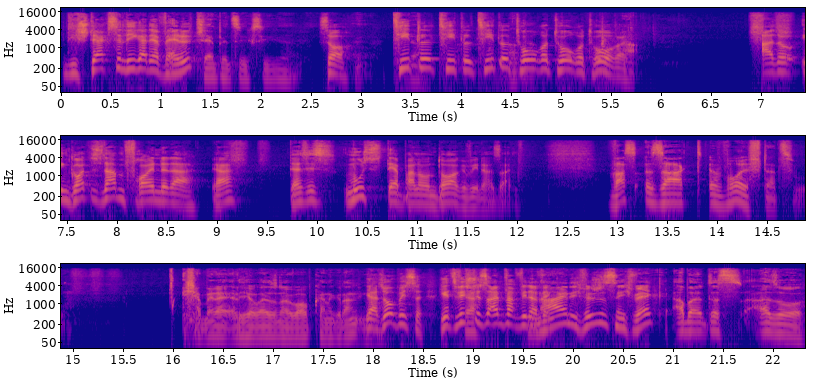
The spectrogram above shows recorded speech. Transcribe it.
die stärkste Liga der Welt. Champions League-Sieger. So, Titel, Titel, Titel, Tore, Tore, Tore. Also in Gottes Namen, Freunde da, ja, das ist, muss der Ballon d'Or-Gewinner sein. Was sagt Wolf dazu? Ich habe mir da ehrlicherweise noch überhaupt keine Gedanken Ja, so bist du. Jetzt wischst du es einfach wieder weg. Nein, ich wische es nicht weg, aber das, also,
